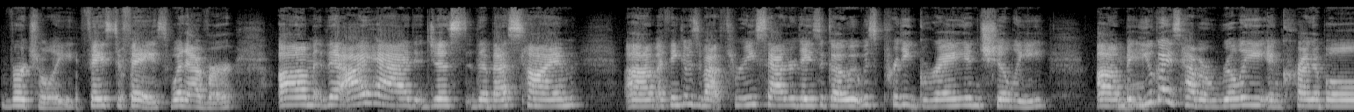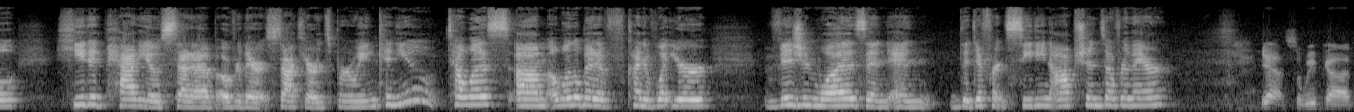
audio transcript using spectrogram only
virtually, face to face, whatever, um, that I had just the best time um, I think it was about three Saturdays ago. It was pretty gray and chilly. Um, mm-hmm. But you guys have a really incredible heated patio setup over there at Stockyards Brewing. Can you tell us um, a little bit of kind of what your vision was and, and the different seating options over there? Yeah, so we've got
